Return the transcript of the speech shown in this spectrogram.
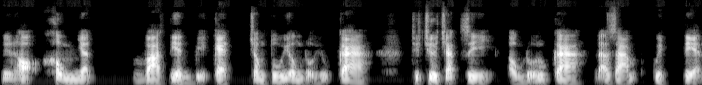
nên họ không nhận và tiền bị kẹt trong túi ông Đỗ Hữu Ca, chứ chưa chắc gì ông Đỗ Hữu Ca đã dám quyệt tiền.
